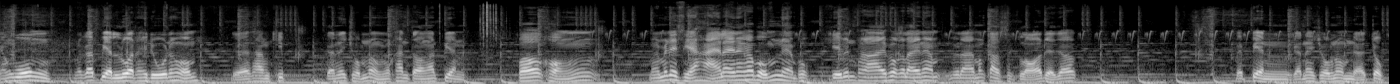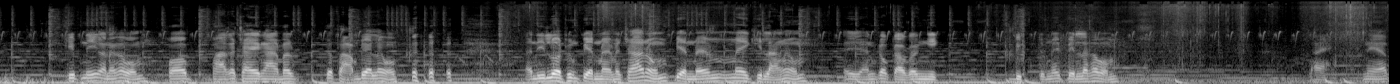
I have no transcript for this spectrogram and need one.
ยางวงแล้วก็เปลี่ยนลวดให้ดูนะผม เดี๋ยวจะทำคลิปกันให้ชมนะผมว่าขั้นตอนการเปลี่ยน เพราะของมันไม่ได้เสียหายอะไรนะครับ ผมเนี่ยพวกเคเบิลพายพวกอะไรนะเวลามันเก่าสึกหรอเดี๋ยวจะไปเปลี่ยนกันให้ชมนะผมเดี๋ยวจบคลิปนี้ก่อนนะครับผมพอพากระชัยงานมาจะสามเดือนแล้วผม อันนี้ลวดเพิ่งเปลี่ยนใหม่มาช้าผมเปลี่ยนไปไม่กี่หลังนะผมไออันเก่าๆก็หงิกบิดจนไม่เป็นแล้วครับผมไปนี่ครับ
